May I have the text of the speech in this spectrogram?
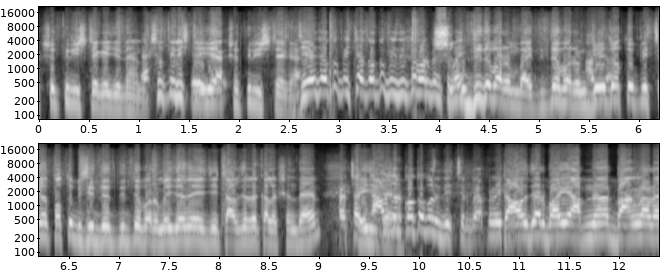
একশো তিরিশ টাকা যে দেন 130 এই যে টাকা। একশো তিরিশ টাকা। যে যত পিস তত পিস দিতে পারবেন ভাই? দিতে পারুম ভাই দিতে পারুম। যে আচ্ছা। যত তত বেশি দিতে পারুম। এই যে ট্রাউজারের কালেকশন দেন আচ্ছা এই ট্রাউজার কত করে দিচ্ছেন ভাই? আপনারা ট্রাউজার ভাই আপনার বাংলাটা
